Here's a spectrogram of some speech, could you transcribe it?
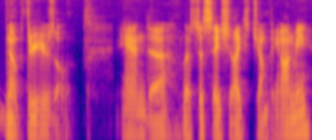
no, three years old, and uh, let's just say she likes jumping on me.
